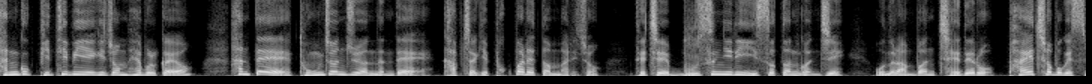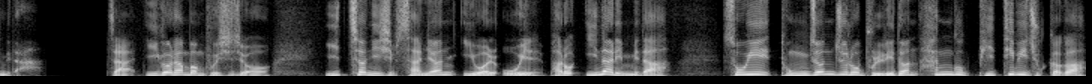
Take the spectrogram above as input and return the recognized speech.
한국 BTV 얘기 좀 해볼까요? 한때 동전주였는데 갑자기 폭발했던 말이죠. 대체 무슨 일이 있었던 건지 오늘 한번 제대로 파헤쳐 보겠습니다. 자, 이걸 한번 보시죠. 2024년 2월 5일 바로 이날입니다. 소위 동전주로 불리던 한국 BTV 주가가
